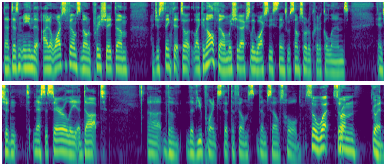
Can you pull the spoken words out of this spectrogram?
that doesn't mean that I don't watch the films and don't appreciate them. I just think that, uh, like in all film, we should actually watch these things with some sort of critical lens and shouldn't necessarily adopt uh, the the viewpoints that the films themselves hold. So what So- from? Go ahead.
